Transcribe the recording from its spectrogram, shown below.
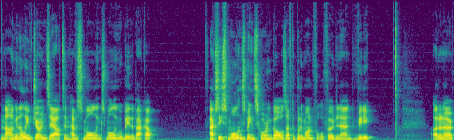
no, I'm going to leave Jones out and have Smalling. Smalling will be the backup. Actually, Smalling's been scoring goals. I have to put him on for Ferdinand. Vidic. I don't know.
